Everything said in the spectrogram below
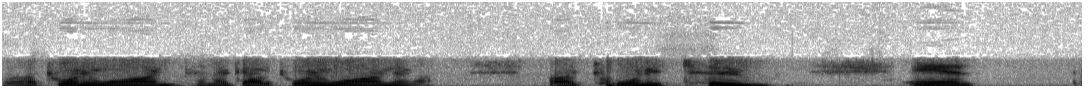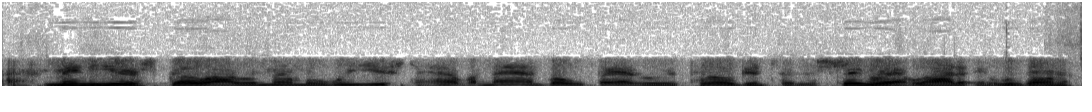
uh, 21, and I got a 21 and a, a 22. And many years ago, I remember we used to have a nine volt battery plugged into the cigarette lighter, and we're going to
